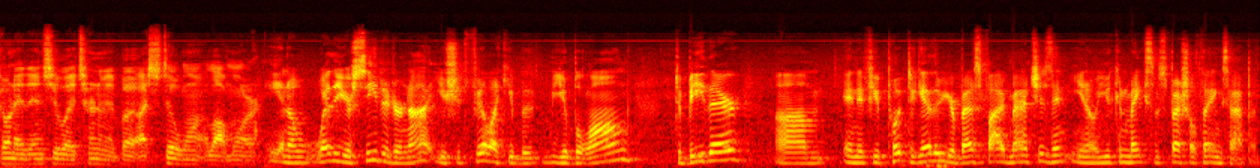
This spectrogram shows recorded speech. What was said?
going to the NCAA tournament, but I still want a lot more. You know, whether you're seeded or not, you should feel like you, be, you belong to be there. Um, and if you put together your best five matches, and you know, you can make some special things happen.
